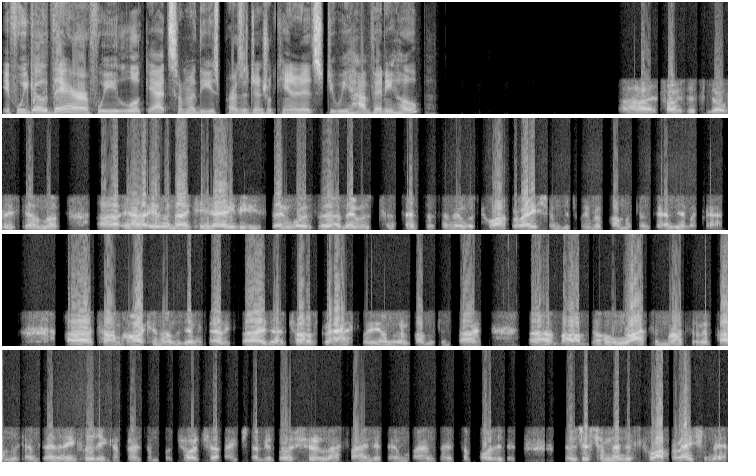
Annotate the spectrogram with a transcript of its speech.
If we go there, if we look at some of these presidential candidates, do we have any hope? Uh, as far as disabilities go. Look, uh, in the 1980s, there was uh, there was consensus and there was cooperation between Republicans and Democrats. Uh, Tom Harkin on the Democratic side, uh, Charles Grassley on the Republican side, uh, Bob Dole, lots and lots of Republicans, and including President George H.W. Bush, who uh, signed it and, and, supported it. There was just tremendous cooperation there.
